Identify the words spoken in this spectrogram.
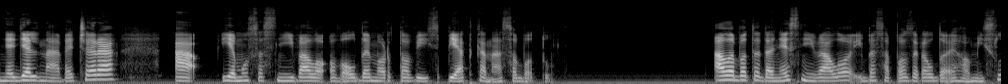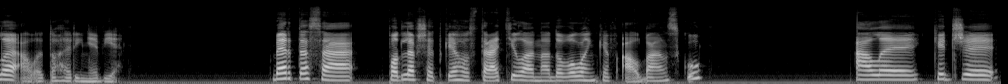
nedelná večera a jemu sa snívalo o Voldemortovi z piatka na sobotu. Alebo teda nesnívalo, iba sa pozrel do jeho mysle, ale to Harry nevie. Berta sa podľa všetkého stratila na dovolenke v Albánsku, ale keďže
